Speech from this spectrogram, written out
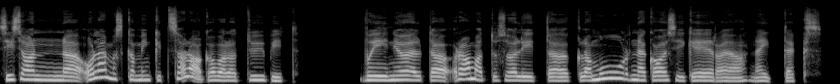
siis on äh, olemas ka mingid salakavalad tüübid või nii-öelda raamatus olid äh, glamuurne gaasikeeraja näiteks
